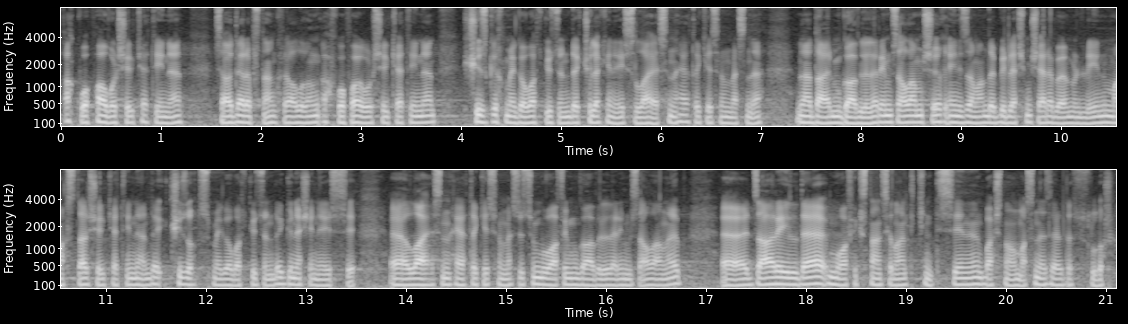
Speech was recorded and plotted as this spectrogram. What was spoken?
Aqua Power şirkəti ilə, Səudiyyə Ərəbistan Krallığının Aqua Power şirkəti ilə 240 meqavat gücündə külək enerjisi layihəsinin həyata keçirilməsinə dair müqavilələr imzalamışıq. Eyni zamanda Birləşmiş Ərəb Əmirlikliyinin Mastar şirkəti ilə də 230 meqavat gücündə günəş enerjisi layihəsinin həyata keçirilməsi üçün müvafiq müqavilələr imzalanıb. Cari ildə müvafiq stansiyaların tikintisinin başlanılması nəzərdə tutulur.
